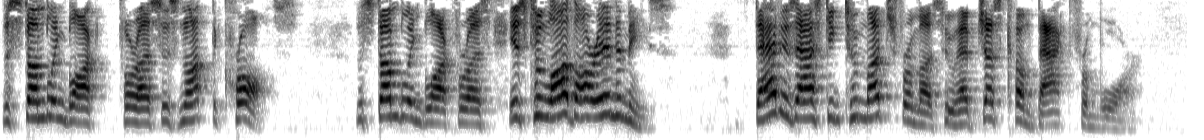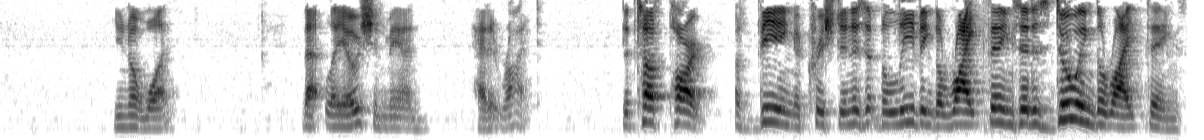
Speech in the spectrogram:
The stumbling block for us is not the cross. The stumbling block for us is to love our enemies. That is asking too much from us who have just come back from war. You know what? That Laotian man had it right. The tough part of being a Christian isn't believing the right things, it is doing the right things.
